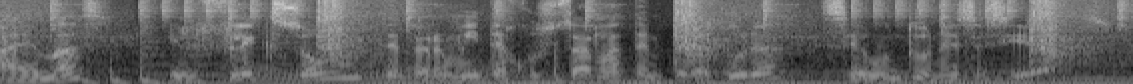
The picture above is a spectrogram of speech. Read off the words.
Además, el FlexZone te permite ajustar la temperatura según tus necesidades.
